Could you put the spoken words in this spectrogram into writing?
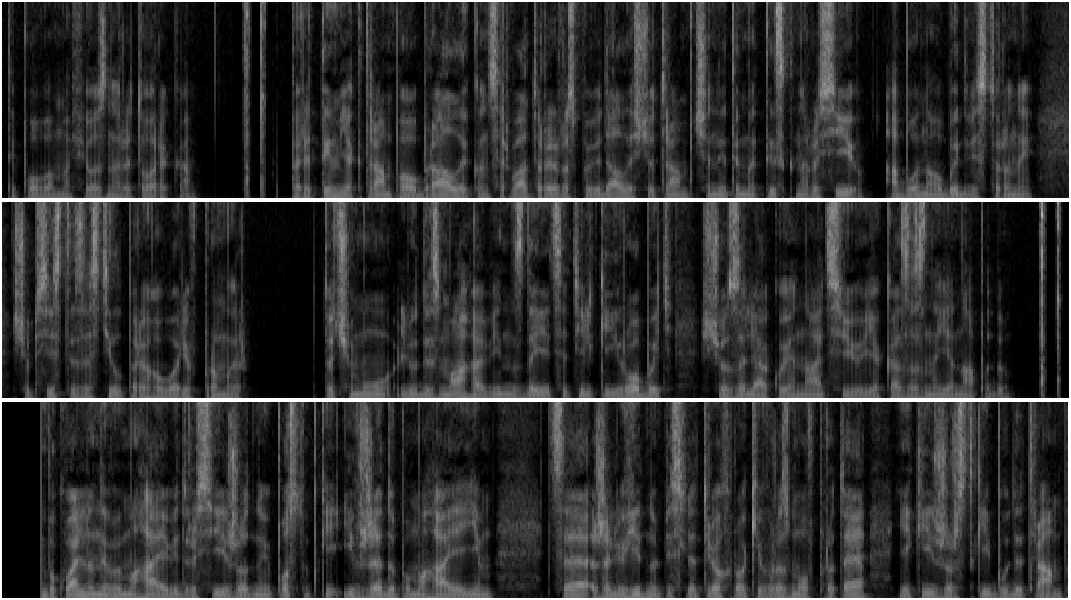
типова мафіозна риторика. Перед тим як Трампа обрали, консерватори розповідали, що Трамп чинитиме тиск на Росію або на обидві сторони, щоб сісти за стіл переговорів про мир. То чому люди з Мага він, здається, тільки й робить, що залякує націю, яка зазнає нападу. Буквально не вимагає від Росії жодної поступки і вже допомагає їм. Це жалюгідно після трьох років розмов про те, який жорсткий буде Трамп.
